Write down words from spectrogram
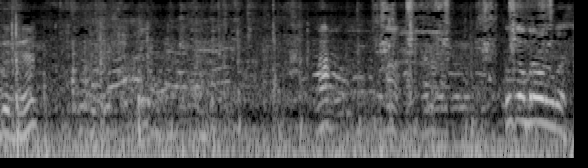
கை தூக்கு தூக்கி பாஸ்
